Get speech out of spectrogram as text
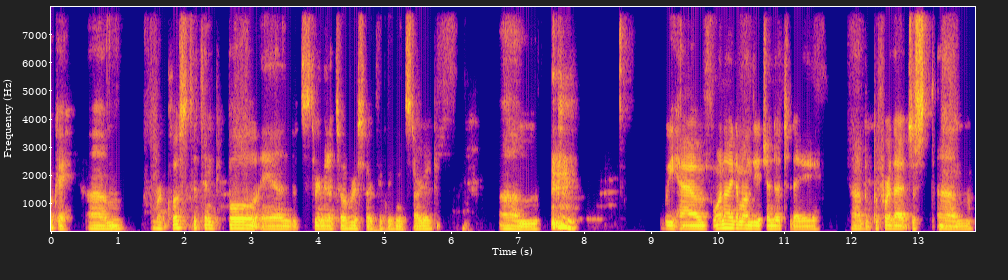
Okay, um, we're close to 10 people and it's three minutes over, so I think we can get started. Um, we have one item on the agenda today, uh, but before that, just um,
